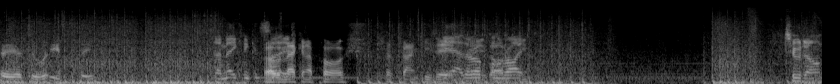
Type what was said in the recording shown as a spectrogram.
Yeah, do what you please. They're making a Well, concerted. we're making a push, so Tranky's in. yeah, they're up on the right. Two down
